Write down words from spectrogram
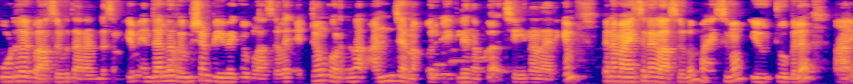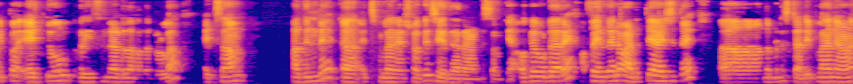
കൂടുതൽ ക്ലാസ്സുകൾ തരാനായിട്ട് ശ്രമിക്കും. എന്തായാലും റിവിഷൻ പി വൈ ക്ലാസ്സുകൾ ഏറ്റവും കുറഞ്ഞത് അഞ്ചെണ്ണം ഒരു വീക്കിലി നമ്മൾ ചെയ്യുന്നതായിരിക്കും. പിന്നെ മാത്സിന്റെ ക്ലാസ്സുകളും മാക്സിമം യൂട്യൂബിൽ ഇപ്പൊ ഏറ്റവും റീസെന്റ് ആയിട്ട് നടന്നിട്ടുള്ള എക്സാം അതിന്റെ എക്സ്പ്ലനേഷൻ ഒക്കെ ചെയ്തു തരാനായിട്ട് ശ്രമിക്കാം. ഓക്കെ കൂട്ടുകാരെ? അപ്പൊ എന്തായാലും അടുത്ത ആഴ്ചത്തെ നമ്മുടെ സ്റ്റഡി പ്ലാൻ ആണ്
